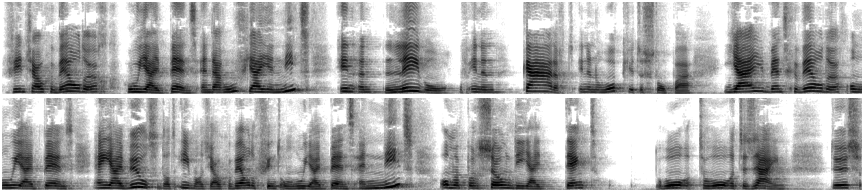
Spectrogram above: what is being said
vindt jou geweldig hoe jij bent. En daar hoef jij je niet in een label of in een kader, in een hokje te stoppen. Jij bent geweldig om hoe jij bent. En jij wilt dat iemand jou geweldig vindt om hoe jij bent. En niet om een persoon die jij denkt te horen te zijn. Dus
